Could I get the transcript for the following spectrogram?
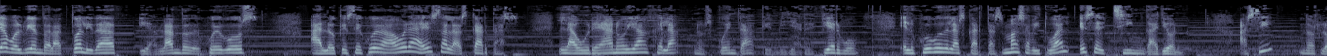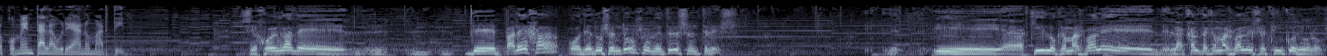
Ya volviendo a la actualidad y hablando de juegos, a lo que se juega ahora es a las cartas. Laureano y Ángela nos cuenta que en Villar de Ciervo el juego de las cartas más habitual es el chingallón. Así nos lo comenta Laureano Martín. Se juega de, pareja o de dos en dos o de tres en tres. Y aquí lo que más vale, la carta que más vale es el 5 de oros.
